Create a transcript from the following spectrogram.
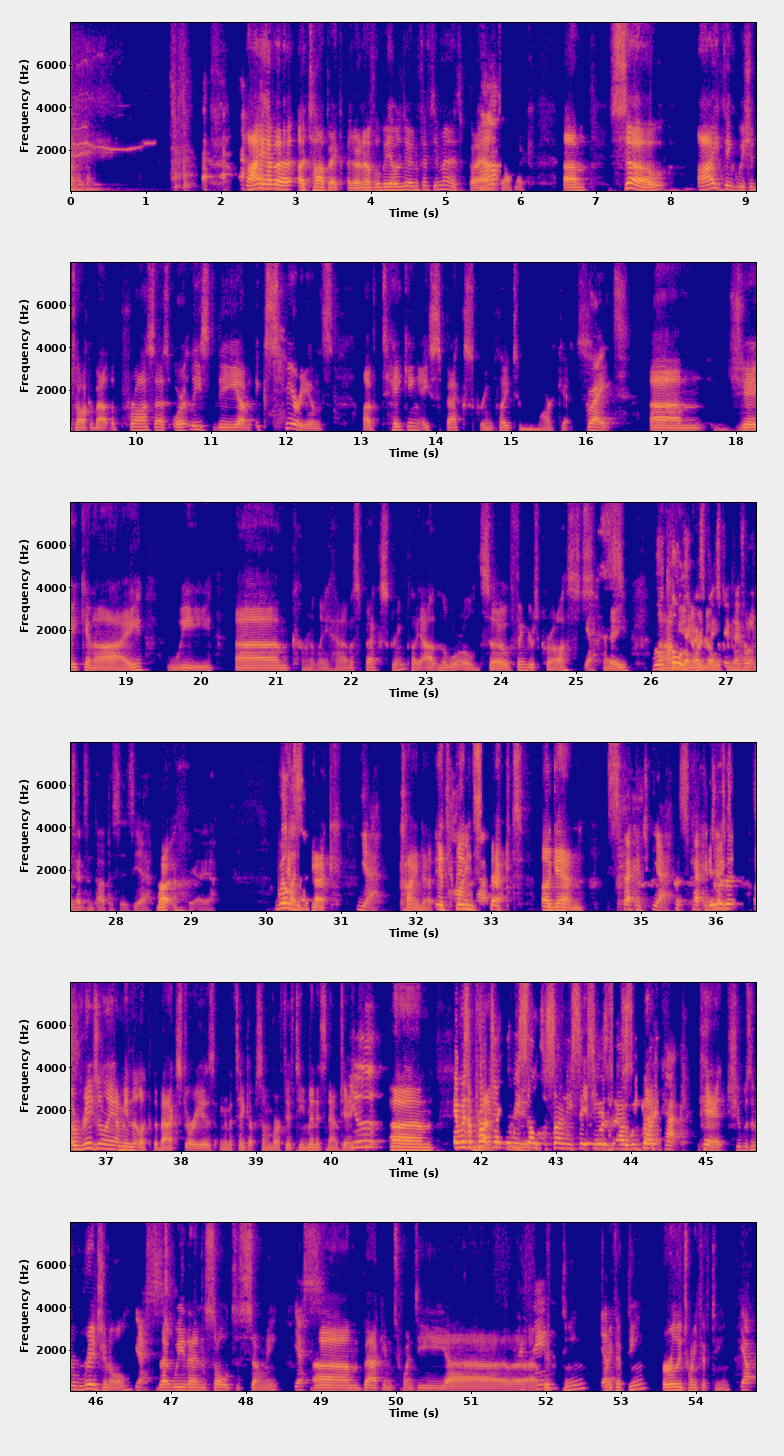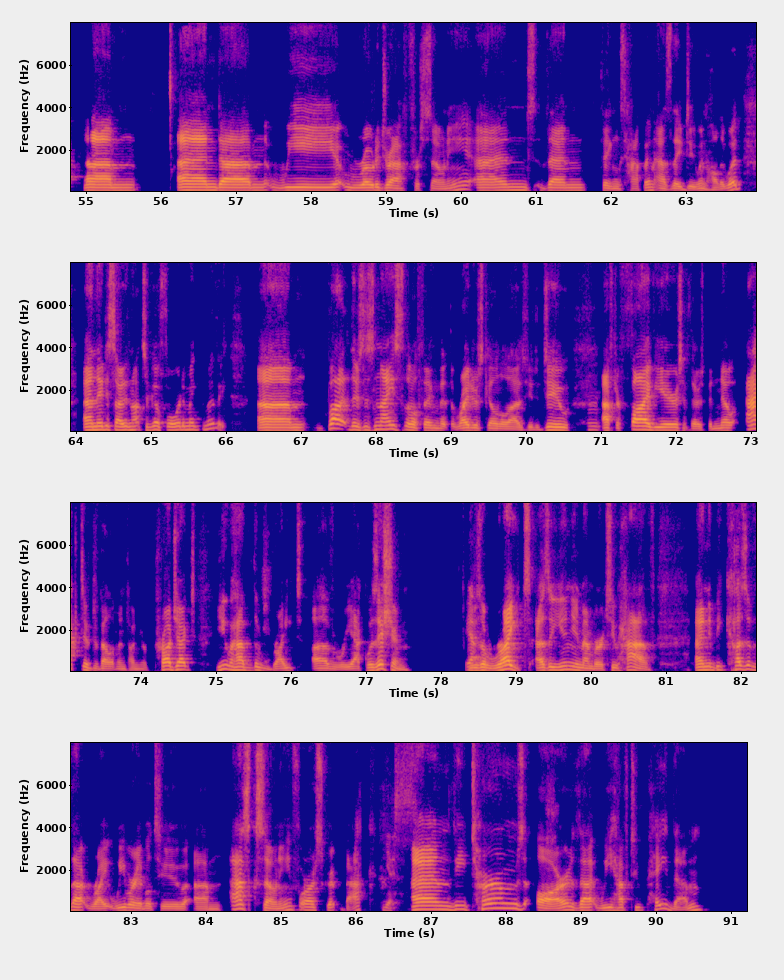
I have a, a topic. I don't know if we'll be able to do it in 15 minutes, but I have a topic. Um, so I think we should talk about the process, or at least the um, experience of taking a spec screenplay to market. Great. Um, Jake and I, we um, currently have a spec screenplay out in the world. So fingers crossed. Yes. Hey, We'll Um, call it a know space what's gonna screenplay for all intents and purposes. Yeah, what? yeah, yeah. Will It's spec, yeah, kinda. It's been Kinda. specced again. spec. Yeah, spec. It was a, originally. I mean, look. The backstory is. I'm going to take up some of our 15 minutes now, Jake. Um, It was a project that we sold to Sony six years ago. We got it back. pitch. It was an original Yes. that we then sold to Sony. Yes. um, back in 2015, 15? 2015, early 2015. Yep. Um, and um, we wrote a draft for Sony, and then things happen as they do in Hollywood, and they decided not to go forward and make the movie. Um, but there's this nice little thing that the Writers Guild allows you to do. Mm. After five years, if there's been no active development on your project, you have the right of reacquisition. Yeah. It is a right as a union member to have. And because of that right, we were able to um, ask Sony for our script back. yes. And the terms are that we have to pay them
